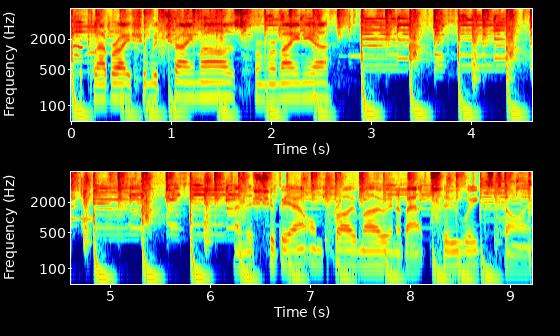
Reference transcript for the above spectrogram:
The collaboration with Che Mars from Romania. And this should be out on promo in about two weeks' time.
